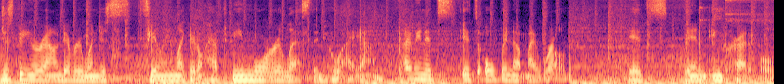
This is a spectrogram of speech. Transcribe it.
just being around everyone, just feeling like I don't have to be more or less than who I am. I mean, it's it's opened up my world. It's been incredible.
